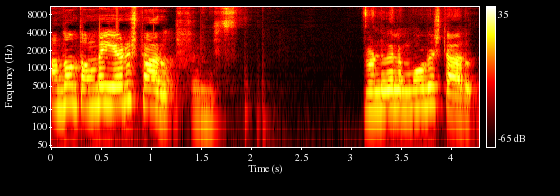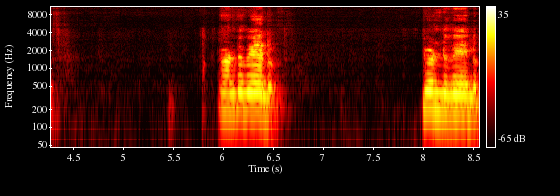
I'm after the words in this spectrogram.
పంతొమ్మిది తొంభై ఏడు స్టారు. రెండు వేల మూడు స్టారు. రెండు వేలు. రెండు. వేలు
